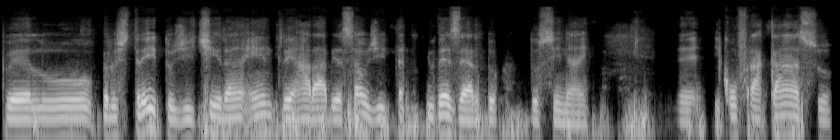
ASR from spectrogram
pelo, pelo estreito de Tirã entre a Arábia Saudita e o deserto do Sinai. É, e com o fracasso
